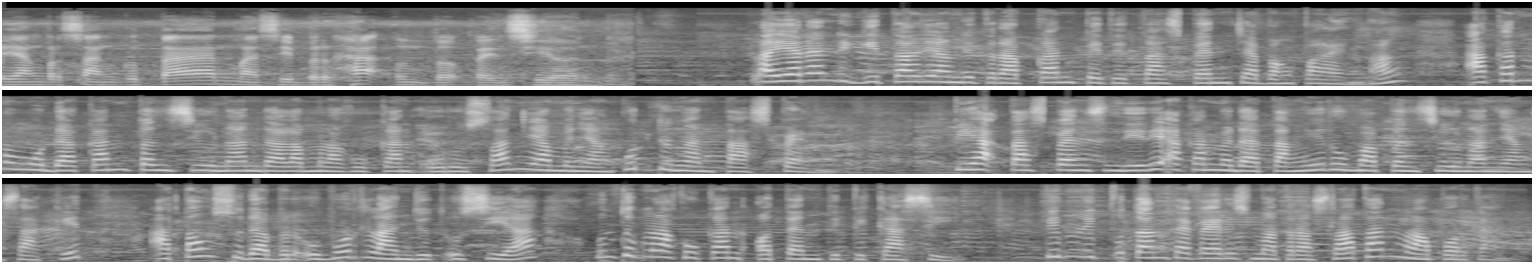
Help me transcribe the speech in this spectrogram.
yang bersangkutan masih berhak untuk pensiun. Layanan digital yang diterapkan PT Taspen Cabang Palembang akan memudahkan pensiunan dalam melakukan urusan yang menyangkut dengan Taspen. Pihak Taspen sendiri akan mendatangi rumah pensiunan yang sakit atau sudah berumur lanjut usia untuk melakukan otentifikasi. Tim Liputan TVRI Sumatera Selatan melaporkan.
